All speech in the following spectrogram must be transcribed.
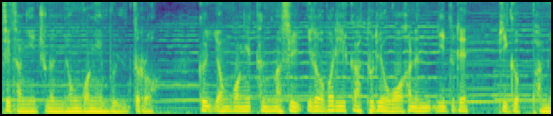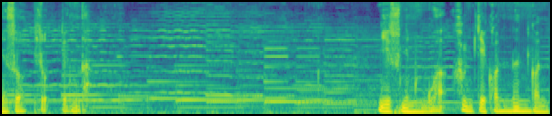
세상이 주는 영광에 물들어 그 영광의 단맛을 잃어버릴까 두려워하는 이들의 비급함에서 비롯된다. 예수님과 함께 걷는 건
